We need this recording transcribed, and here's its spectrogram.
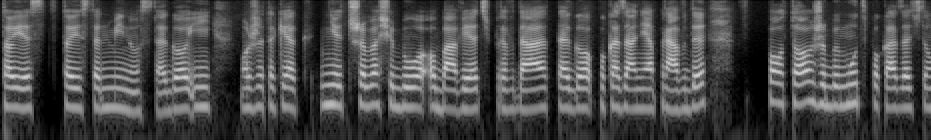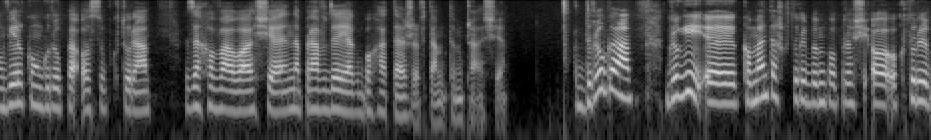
to, jest, to jest ten minus tego i może tak jak nie trzeba się było obawiać, prawda, tego pokazania prawdy po to, żeby móc pokazać tą wielką grupę osób, która zachowała się naprawdę jak bohaterzy w tamtym czasie. Druga, drugi y, komentarz, który bym poprosi, o, o który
